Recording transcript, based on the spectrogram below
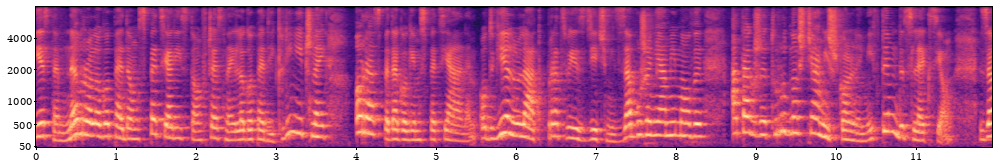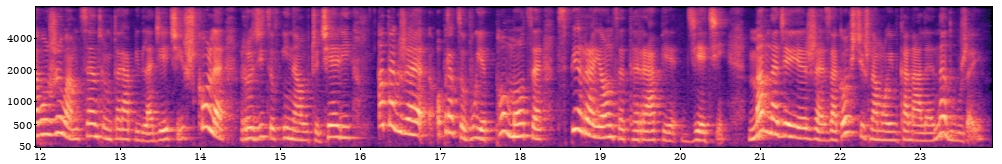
jestem neurologopedą, specjalistą wczesnej logopedii klinicznej oraz pedagogiem specjalnym. Od wielu lat pracuję z dziećmi z zaburzeniami mowy, a także trudnościami szkolnymi, w tym dysleksją. Założyłam Centrum Terapii dla Dzieci, szkole rodziców i nauczycieli, a także opracowuję pomoce wspierające terapię dzieci. Mam nadzieję, że zagościsz na moim kanale na dłużej.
